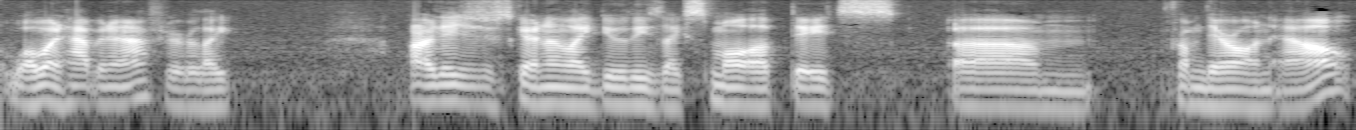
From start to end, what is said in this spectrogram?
what would happen after? Like, are they just gonna like do these like small updates um, from there on out,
